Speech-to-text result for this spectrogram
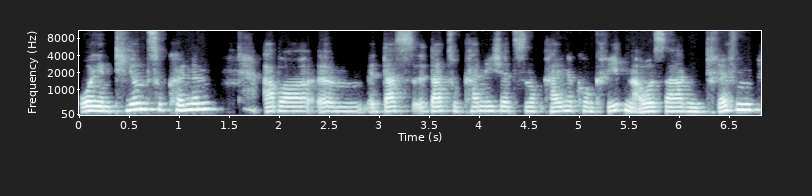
orientieren zu können. Aber ähm, das, dazu kann ich jetzt noch keine konkreten Aussagen treffen.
